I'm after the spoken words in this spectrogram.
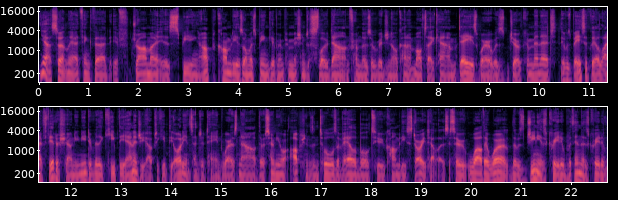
Yeah, certainly. I think that if drama is speeding up, comedy is almost being given permission to slow down from those original kind of multi-cam days where it was joke a minute. It was basically a live theater show, and you need to really keep the energy up to keep the audience entertained. Whereas now there are so many more options and tools available to comedy storytellers. So while there were there was genius created within those creative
